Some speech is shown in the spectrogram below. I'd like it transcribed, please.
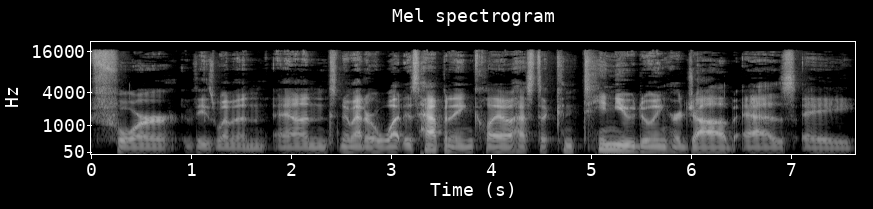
for these women, and no matter what is happening, Cleo has to continue doing her job as a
